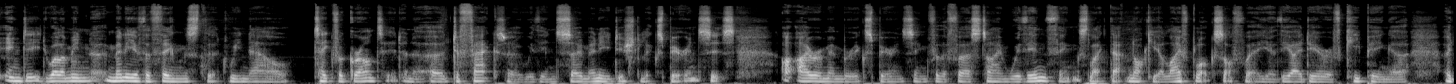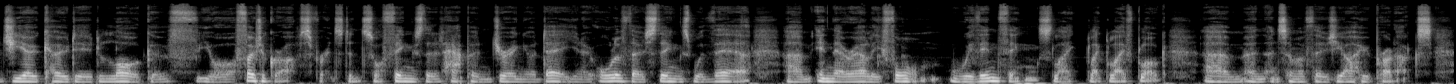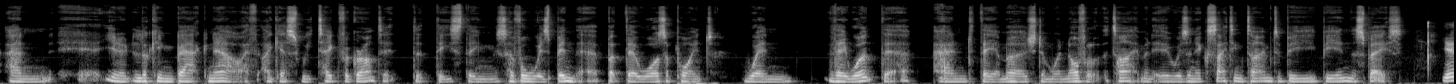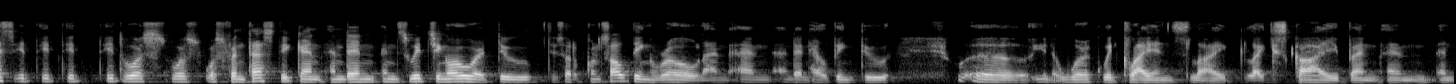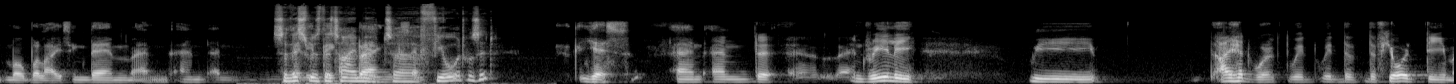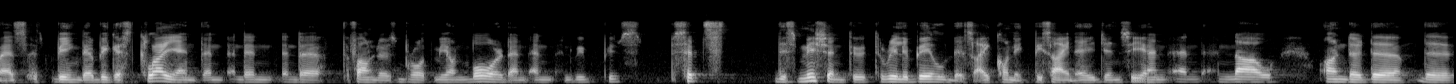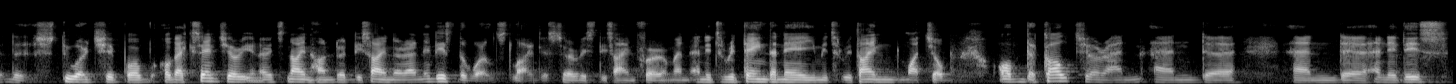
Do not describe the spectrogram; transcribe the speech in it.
Indeed. Well, I mean, many of the things that we now take for granted and a de facto within so many digital experiences I remember experiencing for the first time within things like that Nokia LifeBlog software, you know, the idea of keeping a, a geocoded log of your photographs, for instance, or things that had happened during your day. You know, all of those things were there um, in their early form within things like like LifeBlog um, and and some of those Yahoo products. And you know, looking back now, I, th- I guess we take for granted that these things have always been there, but there was a point when they weren't there and they emerged and were novel at the time. And it was an exciting time to be, be in the space. Yes, it, it, it, it was, was, was fantastic. And, and then and switching over to the sort of consulting role and, and, and then helping to uh, you know work with clients like like Skype and and and mobilizing them and and and so this was the time at uh, Fjord was it yes and and uh, and really we I had worked with, with the, the Fjord team as, as being their biggest client, and, and then then the, the founders brought me on board, and, and, and we, we set this mission to, to really build this iconic design agency, and, and, and now under the, the, the stewardship of, of Accenture, you know, it's 900 designer and it is the world's largest service design firm and, and it's retained the name, it's retained much of, of the culture and, and, uh, and, uh, and it is,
